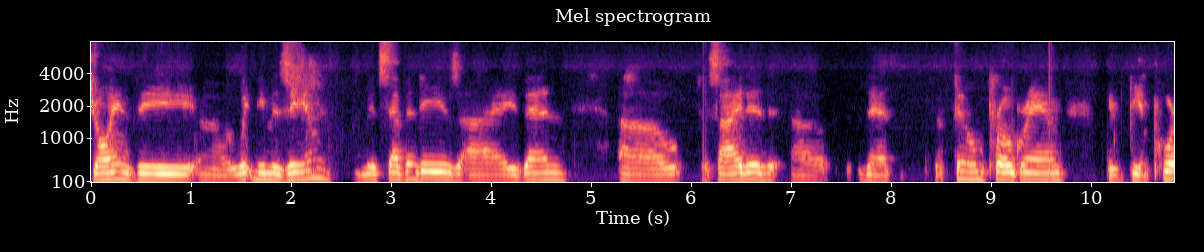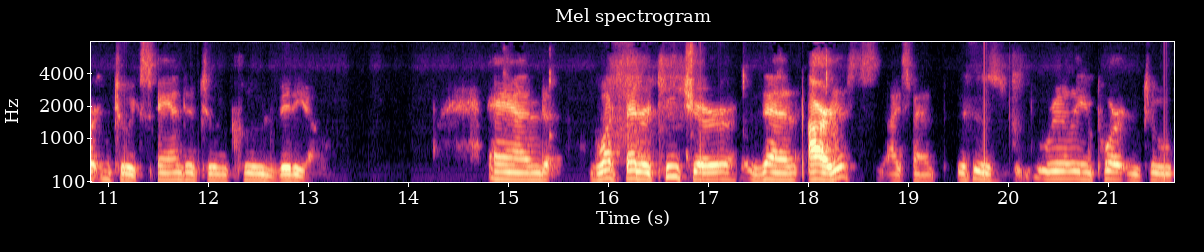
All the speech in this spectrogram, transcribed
joined the uh, Whitney Museum mid 70s, I then uh, decided uh, that the film program would be important to expand it to include video. And what better teacher than artists? I spent, this is really important to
